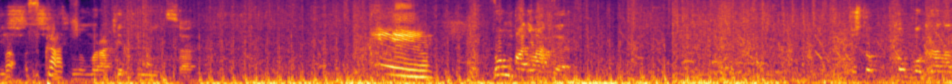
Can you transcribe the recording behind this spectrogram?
No, jakieś skacz. dziwną rakietnicę. Bum, panie Makler! Przecież to kombo granat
